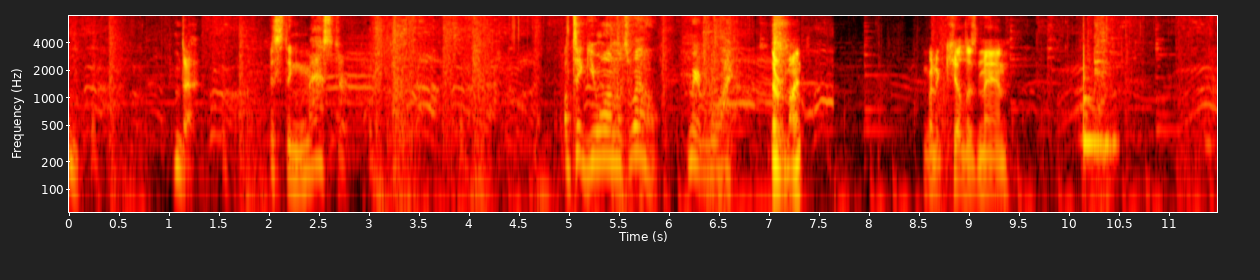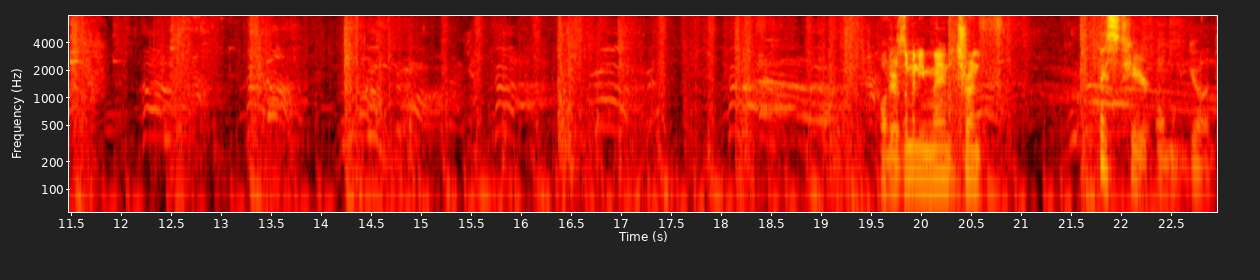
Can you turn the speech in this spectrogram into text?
Ooh. The fisting master. I'll take you on as well. Come here, boy. Never mind. I'm gonna kill this man. Oh, there's so many men trying to fist here. Oh my god.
